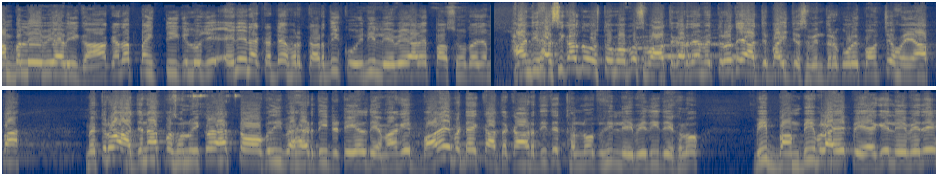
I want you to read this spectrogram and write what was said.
ਅੰਬ ਲੇਵੇ ਵਾਲੀ ਗਾਂ, ਕਹਿੰਦਾ 35 ਕਿਲੋ ਜੇ ਇਹਨੇ ਨਾ ਕੱਢਿਆ, ਫਿਰ ਕੱਢਦੀ ਕੋਈ ਨਹੀਂ, ਲੇਵੇ ਵਾਲੇ ਪਾਸਿਓਂ ਤਾਂ ਹਾਂਜੀ, ਸਤਿ ਸ਼੍ਰੀ ਅਕਾਲ ਦੋਸਤੋ, ਬਹੁਤ ਬਹੁਤ ਸਵਾਗਤ ਕਰਦੇ ਆ ਮਿੱਤਰੋ, ਤੇ ਅੱਜ ਬਾਈ ਜਸਵਿੰਦਰ ਕੋਲੇ ਪਹੁੰਚੇ ਹੋਏ ਆ ਆਪਾਂ। ਮਿੱਤਰੋ, ਅੱਜ ਨਾ ਆਪਾਂ ਤੁਹਾਨੂੰ ਇੱਕ ਟੌਪ ਦੀ ਬਹਿੜ ਦੀ ਡਿਟੇਲ ਦੇਵਾਂਗੇ, ਬਾਹਲੇ ਵੱਡੇ ਕੱਦ ਕਾਠ ਦੀ ਤੇ ਥੱਲੋਂ ਤੁਸੀਂ ਲੇਵੇ ਦੀ ਦੇਖ ਲਓ, ਵੀ ਬੰਬੀ ਬੁਲਾਏ ਪਏ ਹੈਗੇ ਲੇਵੇ ਦੇ।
